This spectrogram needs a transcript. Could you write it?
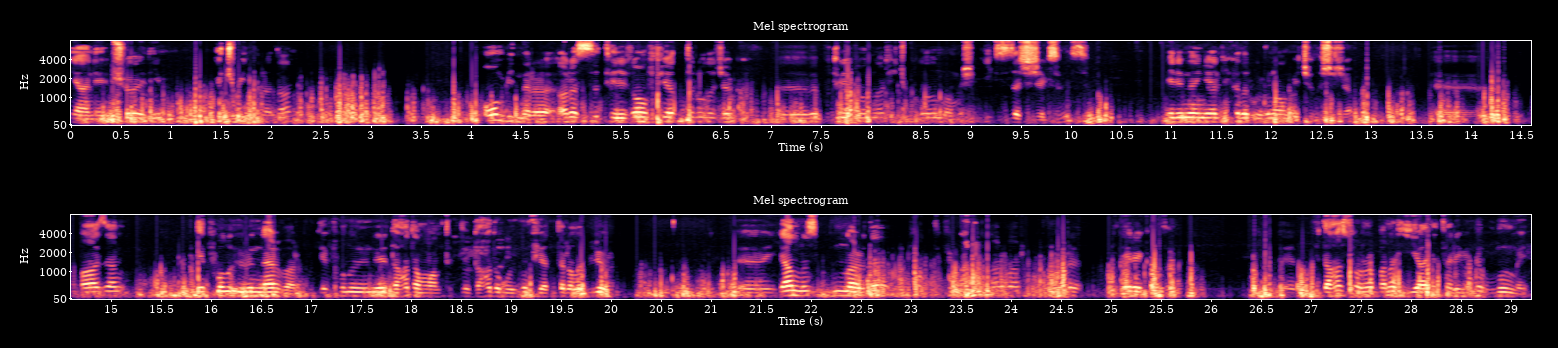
Yani şöyle diyeyim. 3000 liradan 10 bin lira arası televizyon fiyatları olacak. Ee, ve bu televizyonlar hiç kullanılmamış. İlk siz açacaksınız. Elimden geldiği kadar uygun almaya çalışacağım. Ee, bazen depolu ürünler var. Depolu ürünleri daha da mantıklı, daha da uygun fiyatlar alabiliyorum. Ee, yalnız bunlarda tefek kusurlar var. Bunları bilerek alın. Daha sonra bana iade talebinde bulunmayın.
